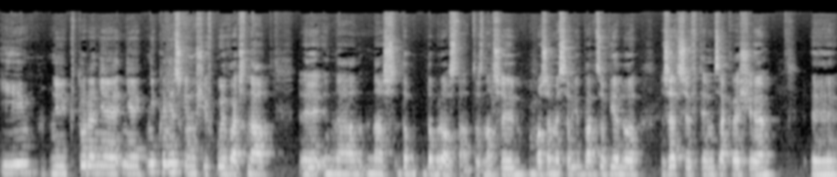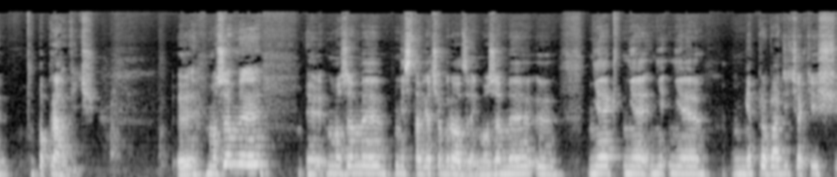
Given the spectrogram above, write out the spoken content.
i które nie, nie, niekoniecznie musi wpływać na na nasz do, dobrostan. To znaczy, możemy sobie bardzo wielu rzeczy w tym zakresie y, poprawić. Y, możemy, możemy nie stawiać ogrodzeń, możemy nie, nie, nie, nie, nie prowadzić jakiejś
